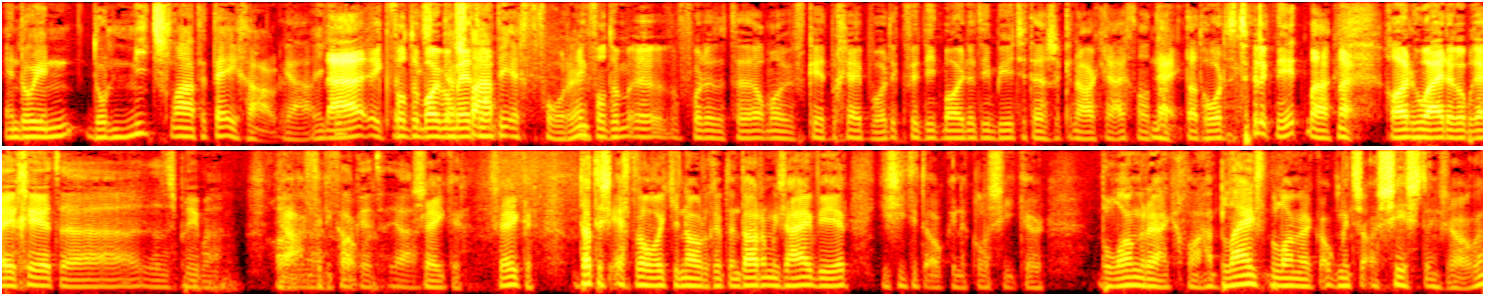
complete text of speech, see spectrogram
En door, je, door niets laten tegenhouden. Ja, weet je? nou, ik Dat vond het een mooi daar moment. staat om- hij echt voor, hè? Ik vond hem, eh, voordat het allemaal weer verkeerd begrepen wordt, ik vind het niet mooi dat hij een biertje tegen zijn knaar krijgt, want Nee. dat, dat hoort natuurlijk niet. Maar Nee. gewoon hoe hij erop reageert, eh, dat is prima. Gewoon, Ja, vind ik ook. it, ja. Zeker, zeker. Dat is echt wel wat je nodig hebt. En daarom is hij weer, je ziet het ook in de klassieker, belangrijk gewoon. Hij blijft belangrijk, ook met zijn assist en zo. Hè?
